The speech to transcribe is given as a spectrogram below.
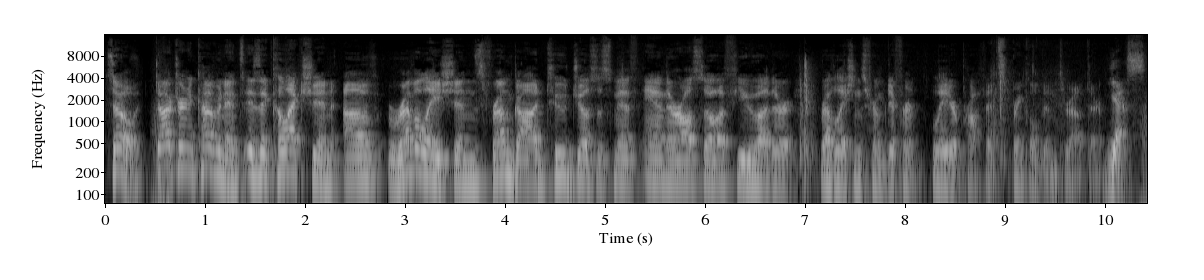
So, Doctrine and Covenants is a collection of revelations from God to Joseph Smith, and there are also a few other revelations from different later prophets sprinkled in throughout there. Yes,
